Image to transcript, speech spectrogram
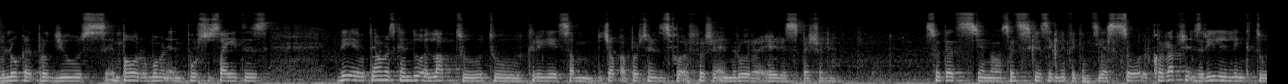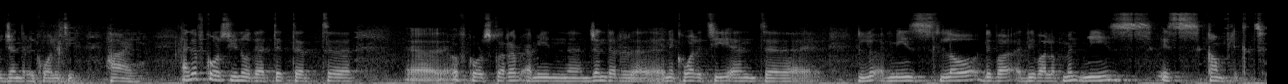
local produce, empower women in poor societies. The governments can do a lot to, to create some job opportunities for, especially in rural areas, especially. So that's, you know, statistically significant, yes. So corruption is really linked to gender equality high. And of course, you know that, that, that uh, uh, of course, corrupt, I mean, uh, gender uh, inequality and uh, means low deva- development means is conflict.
